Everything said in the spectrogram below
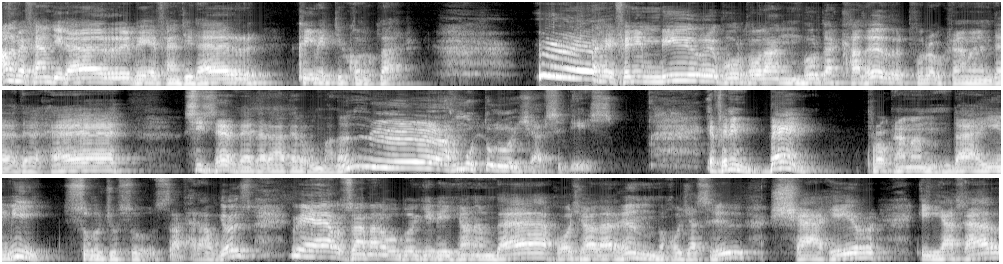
Hanımefendiler, beyefendiler, kıymetli konuklar. Eh, Efendim bir burada olan burada kalır programında da he, sizlerle beraber olmanın eh, mutluluğu içerisindeyiz. Efendim ben programın daimi sunucusu Zafer Algöz ve her zaman olduğu gibi yanımda hocaların hocası, şair, yazar,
